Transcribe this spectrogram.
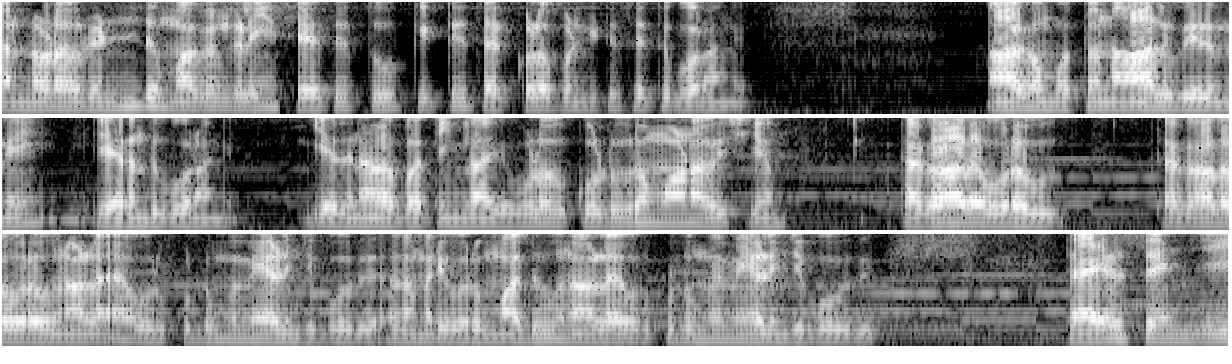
தன்னோட ரெண்டு மகள்களையும் சேர்த்து தூக்கிட்டு தற்கொலை பண்ணிட்டு செத்து போகிறாங்க ஆக மொத்தம் நாலு பேருமே இறந்து போகிறாங்க எதனால் பார்த்தீங்களா எவ்வளோ கொடூரமான விஷயம். தகாத உறவு. தகாத உறவுனால ஒரு குடும்பமே அழிஞ்சு போகுது. அதே மாதிரி ஒரு மதுவுனால ஒரு குடும்பமே அழிஞ்சு போகுது. தயவு செஞ்சு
